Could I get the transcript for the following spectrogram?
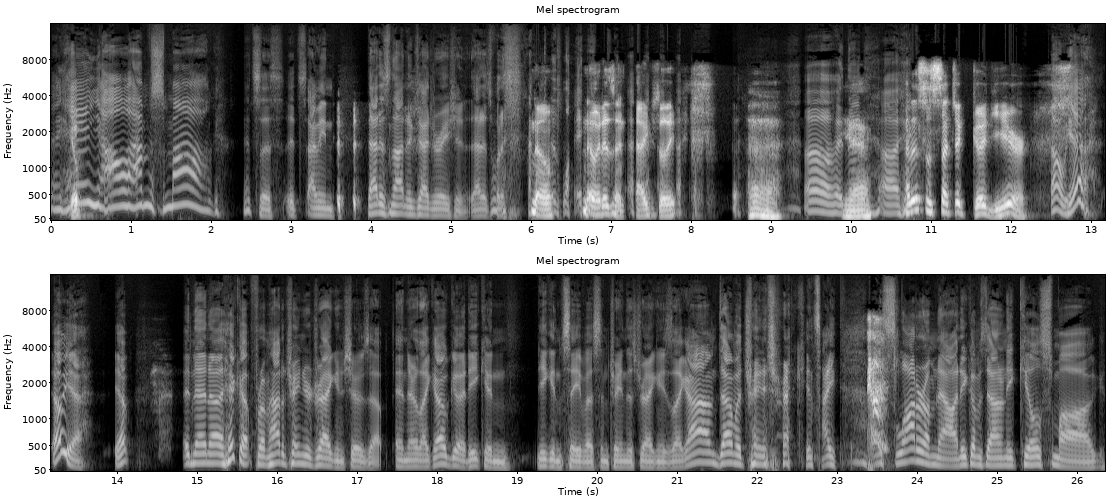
Like, Yep. hey y'all i'm Smaug. It's a it's i mean that is not an exaggeration that is what it's No, like. no, it isn't actually. Uh, Oh, and Yeah. then uh, and this was such a good year. oh yeah, oh yeah, yep. And then uh, Hiccup from How to Train Your Dragon shows up, and they're like, "Oh, good, he can he can save us and train this dragon." He's like, "I'm done with training dragons. I I slaughter them now." And he comes down and he kills Smaug.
